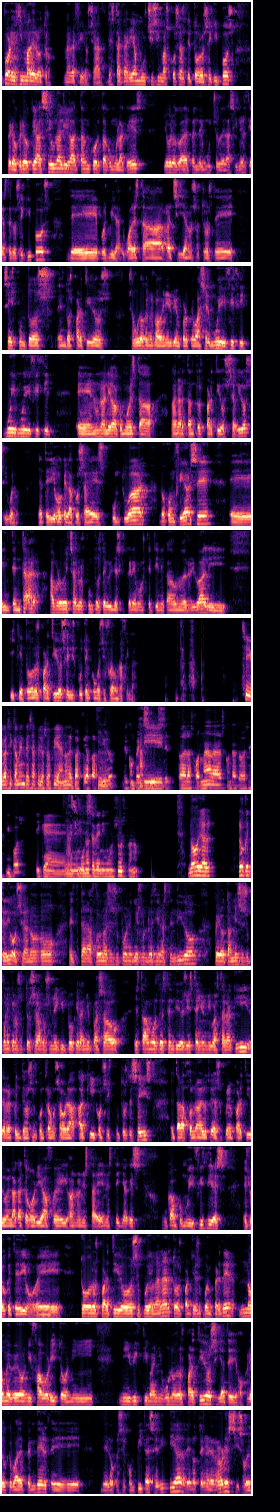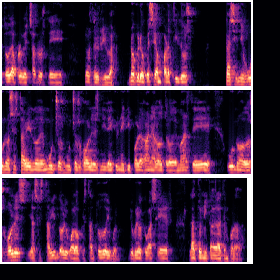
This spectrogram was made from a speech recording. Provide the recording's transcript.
por encima del otro, me refiero, o sea, destacaría muchísimas cosas de todos los equipos, pero creo que al ser una liga tan corta como la que es, yo creo que va a depender mucho de las inercias de los equipos, de, pues mira, igual esta rachilla nosotros de seis puntos en dos partidos, seguro que nos va a venir bien porque va a ser muy difícil, muy, muy difícil en una liga como esta ganar tantos partidos seguidos. Y bueno, ya te digo que la cosa es puntuar, no confiarse, eh, intentar aprovechar los puntos débiles que queremos que tiene cada uno del rival y, y que todos los partidos se disputen como si fuera una final. Sí, básicamente esa filosofía, ¿no? De partido a partido, mm, de competir todas las jornadas contra todos los equipos y que, ninguno te dé ningún susto, ¿no? No, ya lo que te digo, o sea, no, el Tarazona se supone que es un recién ascendido, pero también se supone que nosotros éramos un equipo que el año pasado estábamos descendidos y este año no iba a estar aquí y de repente nos encontramos ahora aquí con seis puntos de seis el Tarazona el otro día su primer partido en la categoría fue y ganó en, esta, en Estella, que es un campo muy difícil, es, es lo que te digo. Eh, todos los partidos se pueden ganar, todos los partidos se pueden perder. No me veo ni favorito ni, ni víctima en ninguno de los partidos y ya te digo, creo que va a depender de, de lo que se compita ese día, de no tener errores y sobre todo de aprovechar de, los del rival. No creo que sean partidos casi ninguno se está viendo de muchos, muchos goles, ni de que un equipo le gane al otro de más de uno o dos goles, ya se está viendo lo igual que está todo y bueno, yo creo que va a ser la tónica de la temporada.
